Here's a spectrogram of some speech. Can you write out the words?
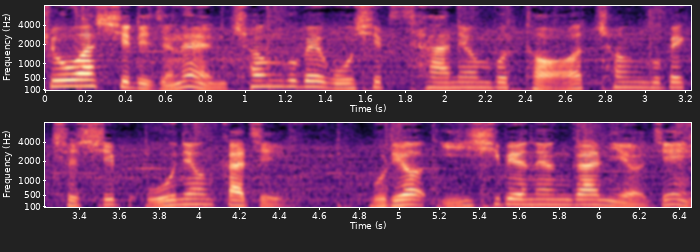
쇼와 시리즈는 1954년부터 1975년까지 무려 20여 년간 이어진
